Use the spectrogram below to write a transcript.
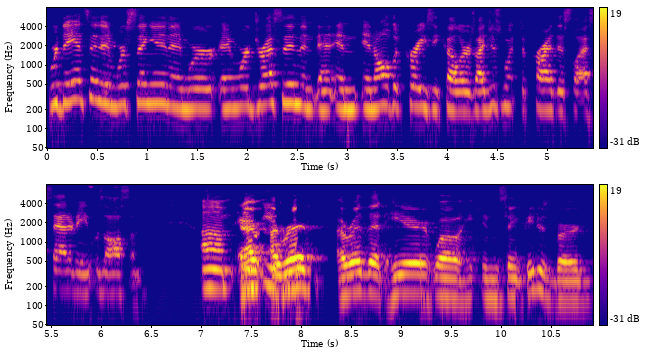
we're dancing and we're singing and we're and we're dressing and in in all the crazy colors. I just went to Pride this last Saturday. It was awesome. Um, and, I, I read I read that here. Well, in St. Petersburg,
